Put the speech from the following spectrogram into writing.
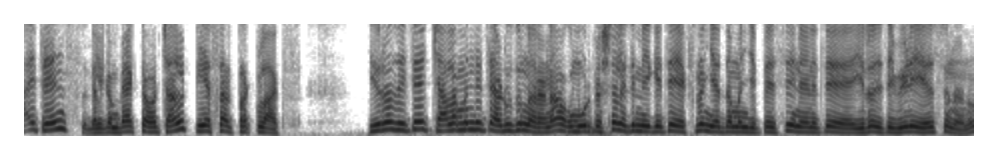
Hi friends welcome back to our channel PSR truck vlogs ఈరోజు అయితే చాలామంది అయితే అడుగుతున్నారన్న ఒక మూడు ప్రశ్నలు అయితే మీకైతే ఎక్స్ప్లెయిన్ చేద్దామని చెప్పేసి నేనైతే ఈరోజు అయితే వీడియో చేస్తున్నాను.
